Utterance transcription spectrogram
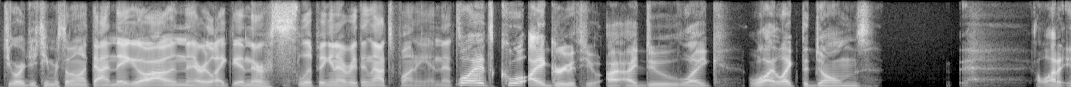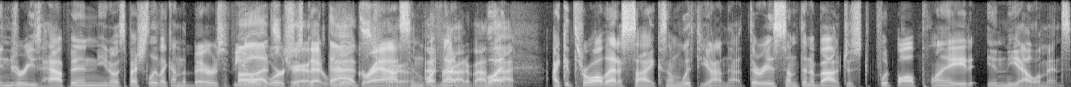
Georgia team or something like that, and they go out and they're like and they're slipping and everything. That's funny and that's well, fun. it's cool. I agree with you. I, I do like. Well, I like the domes. A lot of injuries happen, you know, especially like on the Bears field Oh, where it's just true. that real grass true. and I whatnot. forgot about but that. I could throw all that aside because I'm with you on that. There is something about just football played in the elements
